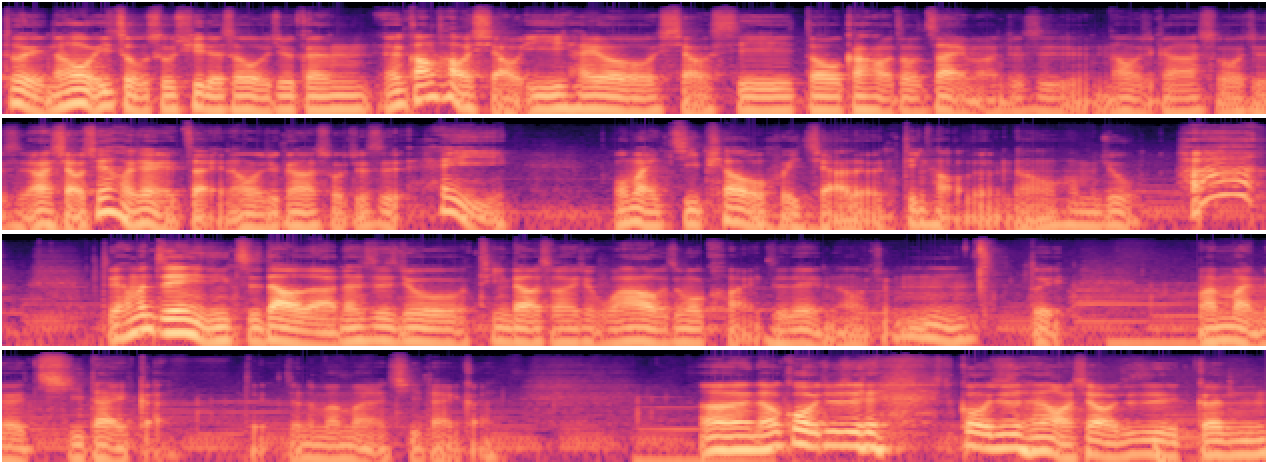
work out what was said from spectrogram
对，然后我一走出去的时候，我就跟，刚好小一还有小 C 都刚好都在嘛，就是，然后我就跟他说，就是啊，小千好像也在，然后我就跟他说，就是嘿，我买机票回家了，订好了。然后他们就哈，对他们之前已经知道了，但是就听到的时候就哇哦这么快之类的，然后就嗯，对。满满的期待感，对，真的满满的期待感。呃，然后过后就是 过后就是很好笑，就是跟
